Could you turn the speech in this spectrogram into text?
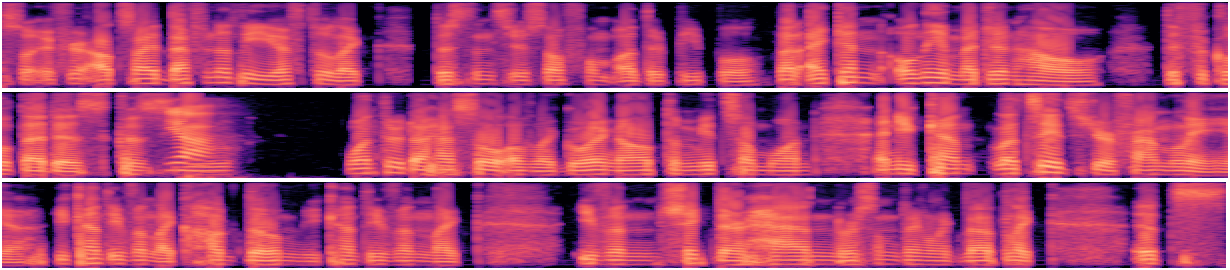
so if you're outside, definitely you have to like distance yourself from other people. But I can only imagine how difficult that is because Yeah. you went through the hassle of like going out to meet someone and you can't let's say it's your family yeah you can't even like hug them you can't even like even shake their hand or something like that like it's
